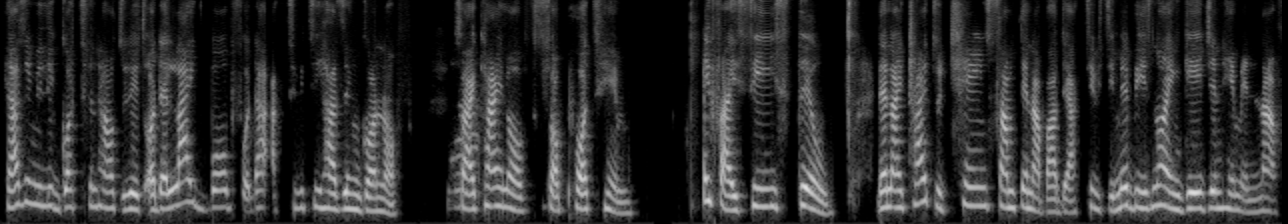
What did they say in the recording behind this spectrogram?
he hasn't really gotten how to do it, or the light bulb for that activity hasn't gone off. Yeah. So I kind of support him. If I see still, then I try to change something about the activity. Maybe it's not engaging him enough,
